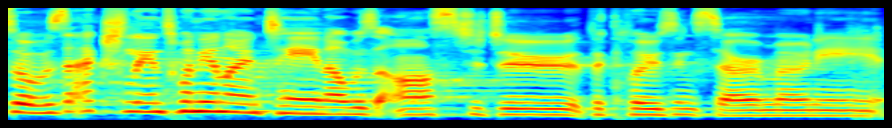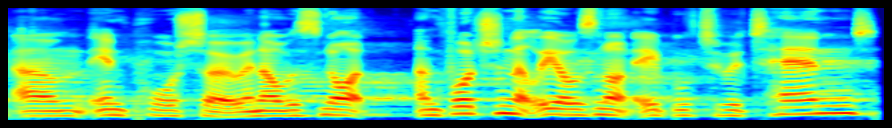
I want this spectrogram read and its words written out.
So it was actually in 2019 I was asked to do the closing ceremony um, in Porto, and I was not, unfortunately, I was not able to attend,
